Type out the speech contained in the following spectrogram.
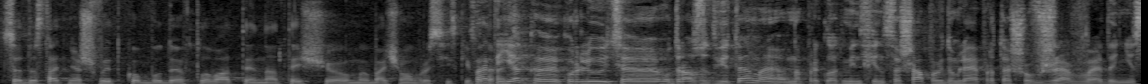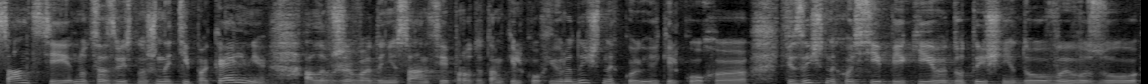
Це достатньо швидко буде впливати на те, що ми бачимо в Російській Знаєте, Федерації. як е, корелюються одразу дві теми. Наприклад, Мінфін США повідомляє про те, що вже введені санкції. Ну це, звісно ж, не ті пекельні, але вже введені санкції проти там кількох юридичних, ко- кількох е, фізичних осіб, які дотичні до вивозу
